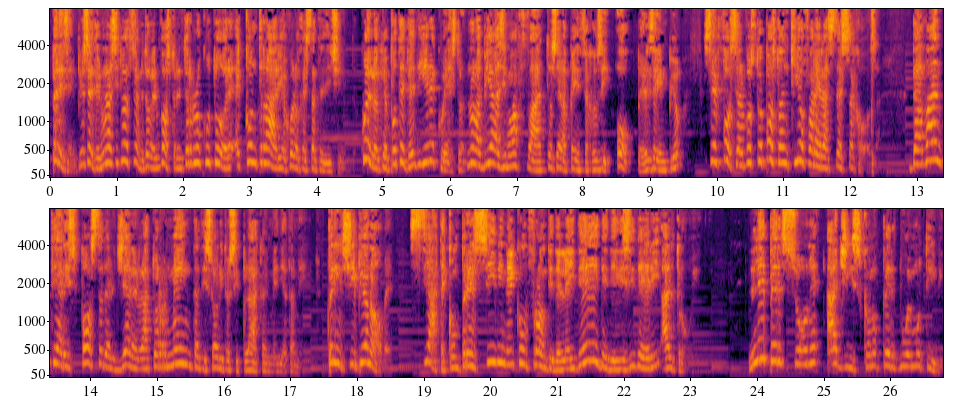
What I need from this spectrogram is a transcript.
Per esempio, siete in una situazione dove il vostro interlocutore è contrario a quello che state dicendo. Quello che potete dire è questo: non la biasimo affatto se la pensa così. O, per esempio, se fosse al vostro posto anch'io farei la stessa cosa. Davanti a risposte del genere la tormenta di solito si placa immediatamente. Principio 9. Siate comprensivi nei confronti delle idee e dei desideri altrui. Le persone agiscono per due motivi.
